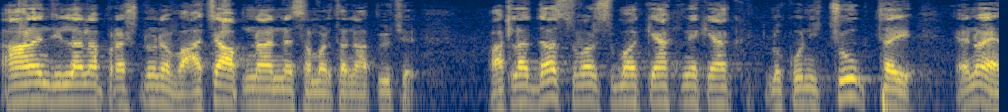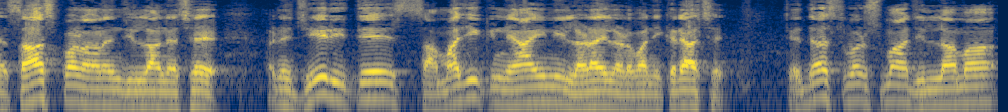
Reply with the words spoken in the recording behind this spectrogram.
આણંદ જિલ્લાના પ્રશ્નોને વાચા આપનારને સમર્થન આપ્યું છે. આટલા દસ વર્ષમાં ક્યાંક ને ક્યાંક લોકોની ચૂક થઈ, એનો અહેસાસ પણ આણંદ જિલ્લાને છે અને જે રીતે સામાજિક ન્યાયની લડાઈ લડવા નીકળ્યા છે, તે દસ વર્ષમાં જિલ્લામાં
